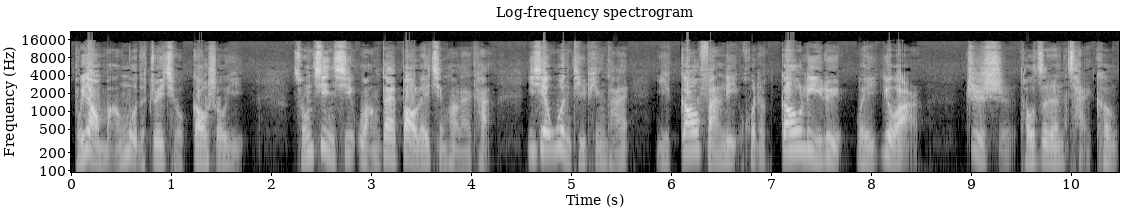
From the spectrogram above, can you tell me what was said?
不要盲目的追求高收益。从近期网贷暴雷情况来看，一些问题平台以高返利或者高利率为诱饵，致使投资人踩坑。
